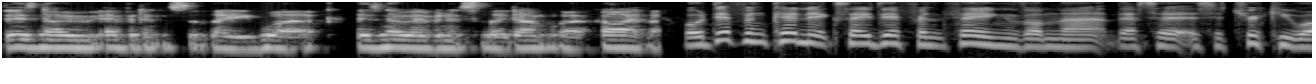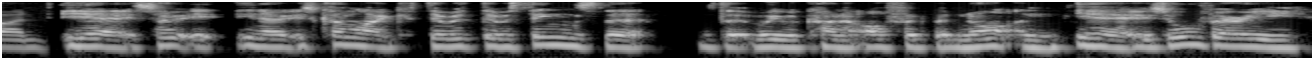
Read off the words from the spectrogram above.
There's no evidence that they work. There's no evidence that they don't don't work either. Well, different clinics say different things on that. That's a it's a tricky one. Yeah, so it, you know, it's kind of like there were there were things that that we were kind of offered but not, and yeah, it's all very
